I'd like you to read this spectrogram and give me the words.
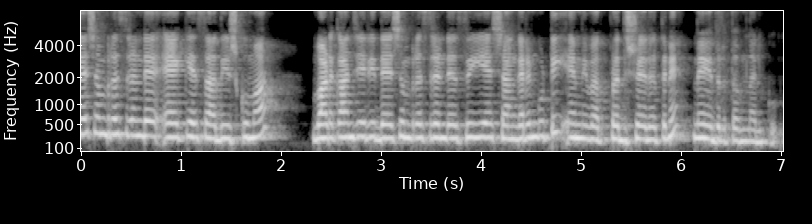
ദേശം president A K Satheesh Kumar Vadakkanchery ദേശം പ്രസിഡന്റ് സി എ ശങ്കരൻകുട്ടി എന്നിവർ പ്രതിഷേധത്തിന് നേതൃത്വം നൽകും.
